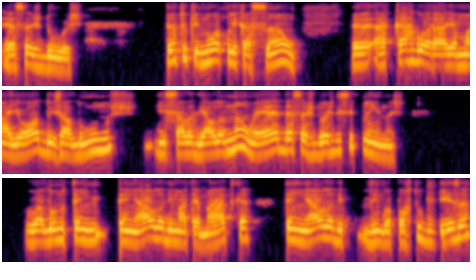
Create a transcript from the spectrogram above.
essas duas. Tanto que no aplicação, é, a carga horária maior dos alunos em sala de aula não é dessas duas disciplinas. O aluno tem, tem aula de matemática, tem aula de língua portuguesa,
